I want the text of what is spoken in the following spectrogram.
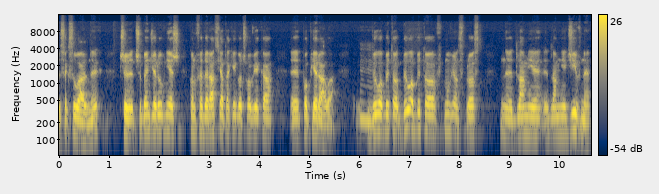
y, seksualnych, czy, czy będzie również Konfederacja takiego człowieka y, popierała. Byłoby to, byłoby to, mówiąc wprost, y, dla mnie, dla mnie dziwne,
